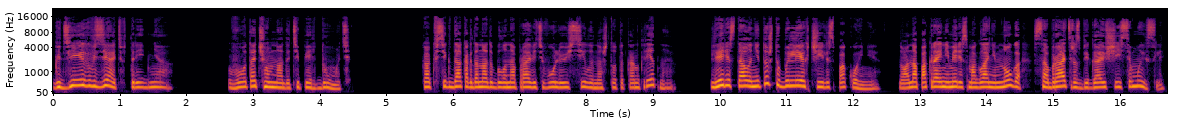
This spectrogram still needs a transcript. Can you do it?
Где их взять в три дня? Вот о чем надо теперь думать. Как всегда, когда надо было направить волю и силы на что-то конкретное, Лере стало не то чтобы легче или спокойнее, но она, по крайней мере, смогла немного собрать разбегающиеся мысли.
